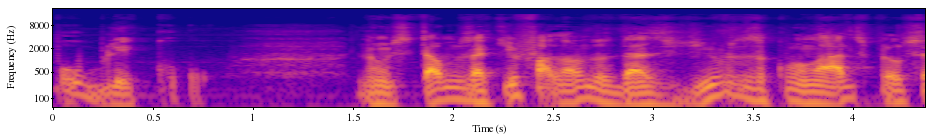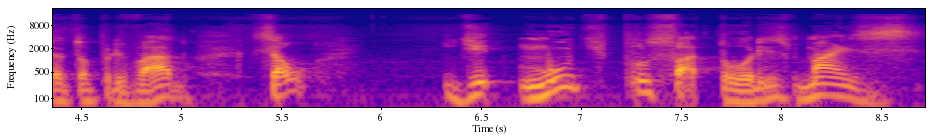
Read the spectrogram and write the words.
público. Não estamos aqui falando das dívidas acumuladas pelo setor privado, que são de múltiplos fatores mais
